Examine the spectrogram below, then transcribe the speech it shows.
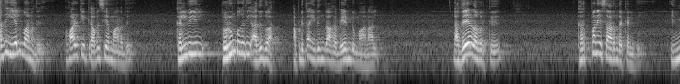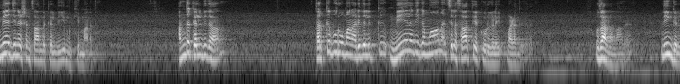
அது இயல்பானது வாழ்க்கைக்கு அவசியமானது. கல்வியில் பெரும்பகுதி அதுதான். அப்படி தான் இருந்தாக வேண்டுமானால் அதே அளவிற்கு கற்பனை சார்ந்த கல்வி இமேஜினேஷன் சார்ந்த கல்வியும் முக்கியமானது. அந்த கல்வி தான் தர்க்கபூர்வமான அறிதலுக்கு மேலதிகமான சில சாத்தியக்கூறுகளை வழங்குகிறது. உதாரணமாக நீங்கள்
